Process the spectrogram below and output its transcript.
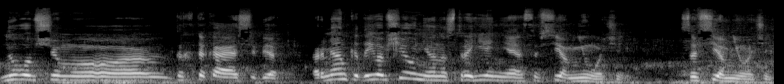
Ну, в общем, э, так, такая себе армянка, да и вообще у нее настроение совсем не очень. Совсем не очень.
